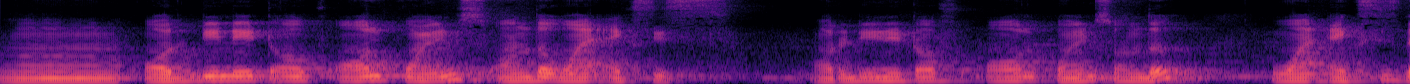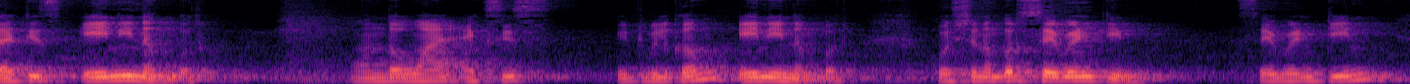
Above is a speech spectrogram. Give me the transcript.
uh, ordinate of all points on the y-axis. Ordinate of all points on the y-axis that is any number. On the y-axis it will come any number. Question number 17 17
